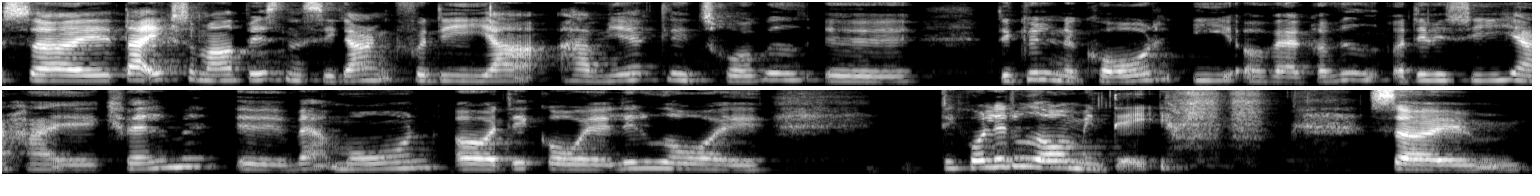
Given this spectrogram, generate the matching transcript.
Så øh, der er ikke så meget business i gang, fordi jeg har virkelig trukket øh, det gyldne kort i at være gravid, og det vil sige, at jeg har øh, kvalme øh, hver morgen, og det går øh, lidt ud over, øh, det går lidt ud over min dag. så øhm,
